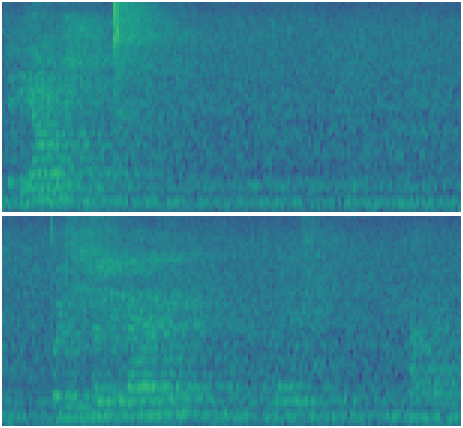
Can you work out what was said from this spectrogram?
C'est les hanches. Position du cavalier. à peu près.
